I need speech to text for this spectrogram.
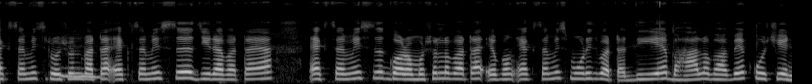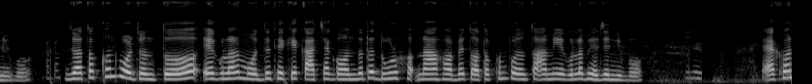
এক চামচ রসুন বাটা, এক চামচ জিরা বাটা, এক চামচ গরম মশলা বাটা এবং এক চামচ মরিচ বাটা দিয়ে ভালোভাবে কষিয়ে নিব। যতক্ষণ পর্যন্ত এগুলোর মধ্যে থেকে কাঁচা গন্ধটা দূর না হবে, ততক্ষণ পর্যন্ত আমি এগুলো ভেজে নিব। এখন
